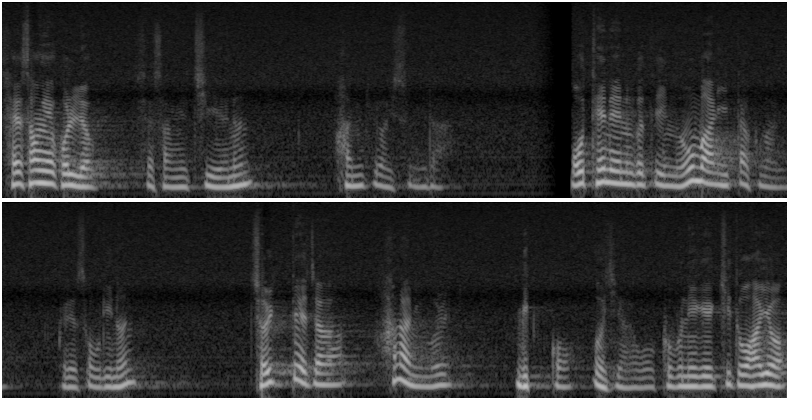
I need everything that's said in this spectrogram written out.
세상의 권력, 세상의 지혜는 한계가 있습니다. 못 해내는 것들이 너무 많이 있다 그 말이에요. 그래서 우리는 절대자 하나님을 믿고 의지하고 그분에게 기도하여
